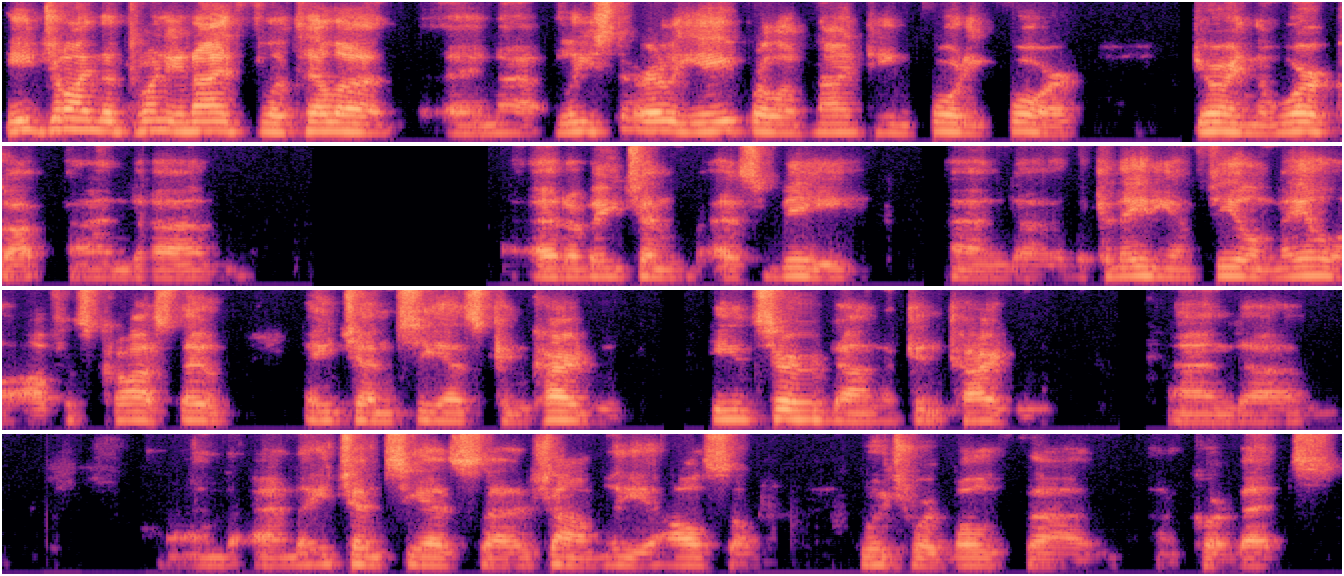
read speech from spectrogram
He joined the 29th Flotilla in uh, at least early April of 1944 during the workup. And uh, out of HMS Bee, and uh, the Canadian Field Mail Office crossed out HMCS Kincardine. He had served on the Kincardine, and and and HMCS uh, Chambly also. which were both uh, corvettes.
